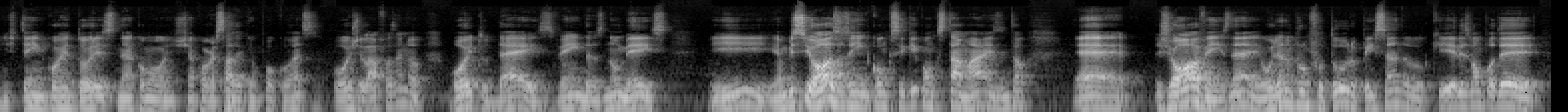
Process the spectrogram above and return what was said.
A gente tem corretores, né, como a gente tinha conversado aqui um pouco antes, hoje lá fazendo 8, 10 vendas no mês e ambiciosos em conseguir conquistar mais. Então, é, jovens, né, olhando para um futuro, pensando que eles vão poder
